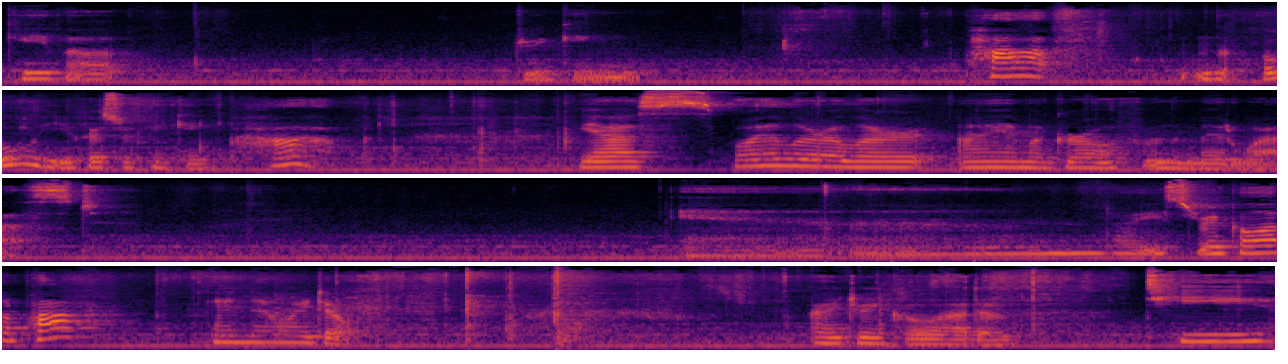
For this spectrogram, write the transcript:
gave up drinking pop. Oh, you guys are thinking pop. Yes, spoiler alert, I am a girl from the Midwest. And I used to drink a lot of pop, and now I don't. I drink a lot of tea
